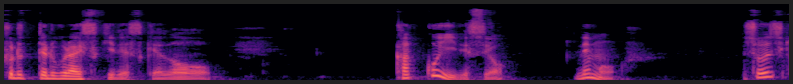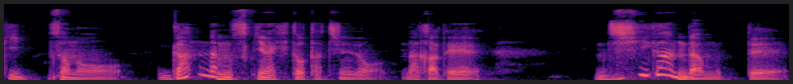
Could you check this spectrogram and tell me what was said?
狂ってるぐらい好きですけど、かっこいいですよ。でも、正直、その、ガンダム好きな人たちの中で、G ガンダムって、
